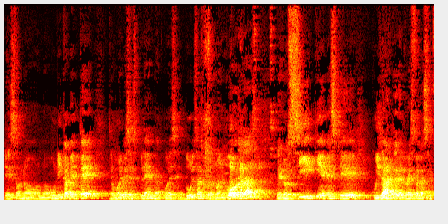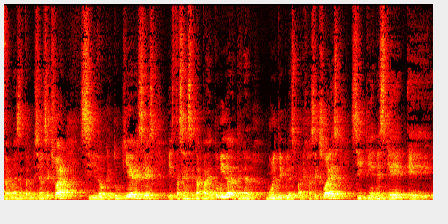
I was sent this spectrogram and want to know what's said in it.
Eso no, no únicamente te vuelves esplenda, pues endulzas, pero no engordas, pero sí tienes que cuidarte del resto de las enfermedades de transmisión sexual si lo que tú quieres es, y estás en esa etapa de tu vida, de tener múltiples parejas sexuales, si tienes que eh,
